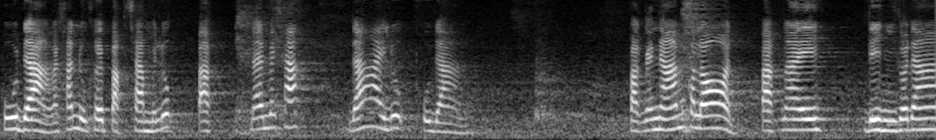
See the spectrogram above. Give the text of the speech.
ภูด่างนะคะ หนูเคยปักชำไหมลูกปักได้ไหมคะ ได้ลูกภูด่าง ปักในน้ำก็รอด ปักในดินก็ได้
